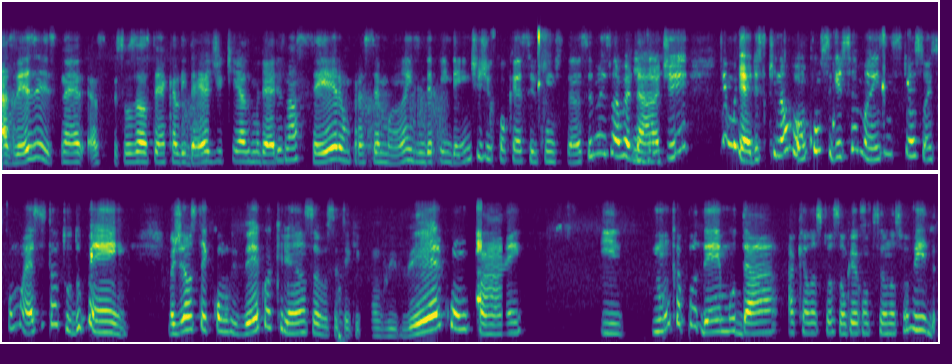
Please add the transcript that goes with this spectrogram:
às vezes, né, as pessoas elas têm aquela ideia de que as mulheres nasceram para ser mães, independente de qualquer circunstância, mas na verdade uhum. tem mulheres que não vão conseguir ser mães em situações como essa e está tudo bem. Imagina você ter que conviver com a criança, você ter que conviver com o pai e nunca poder mudar aquela situação que aconteceu na sua vida.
